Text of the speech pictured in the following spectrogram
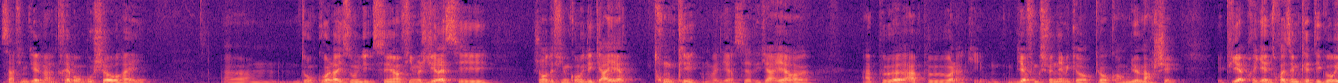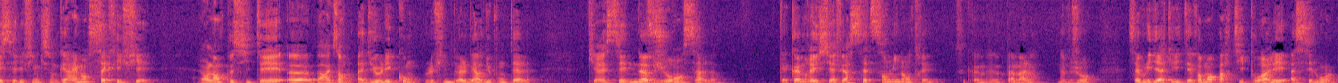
c'est un film qui avait un très bon bouche à oreille. Euh, donc voilà, c'est un film, je dirais, c'est genre de film qui ont eu des carrières tronquées, on va dire, c'est des carrières euh, un peu, un peu, voilà, qui ont bien fonctionné, mais qui auraient pu encore mieux marcher. Et puis après, il y a une troisième catégorie, c'est les films qui sont carrément sacrifiés. Alors là, on peut citer, euh, par exemple, Adieu les cons, le film de Albert Dupontel, qui est resté 9 jours en salle, qui a quand même réussi à faire 700 000 entrées, c'est quand même pas mal, 9 jours. Ça voulait dire qu'il était vraiment parti pour aller assez loin.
